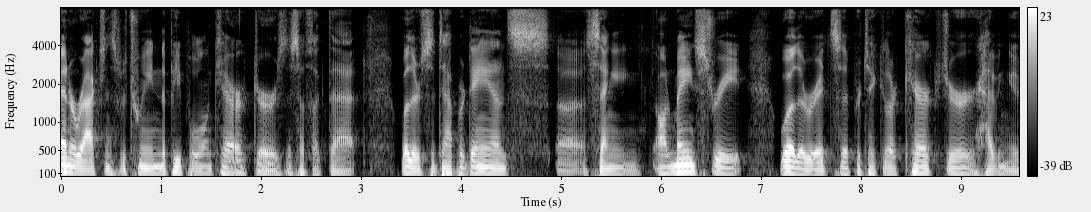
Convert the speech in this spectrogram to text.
interactions between the people and characters and stuff like that. Whether it's a dapper dance, uh, singing on Main Street, whether it's a particular character having a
